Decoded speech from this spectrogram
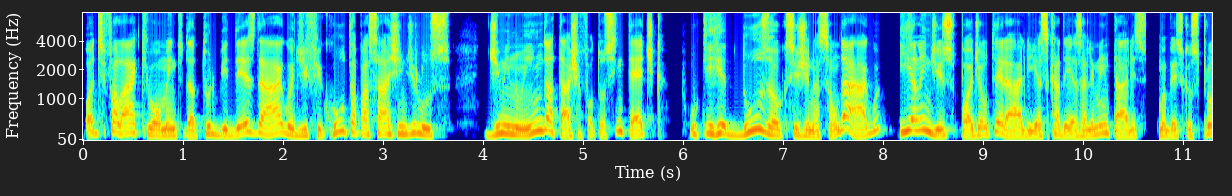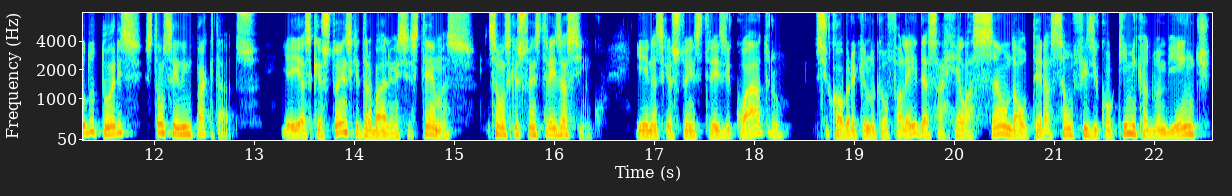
pode-se falar que o aumento da turbidez da água dificulta a passagem de luz, diminuindo a taxa fotossintética, o que reduz a oxigenação da água e, além disso, pode alterar ali as cadeias alimentares, uma vez que os produtores estão sendo impactados. E aí as questões que trabalham esses temas são as questões 3 a 5. E aí nas questões 3 e 4 se cobra aquilo que eu falei, dessa relação da alteração físico-química do ambiente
